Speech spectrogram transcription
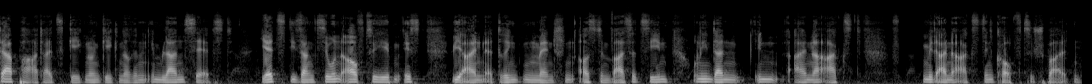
der Apartheidsgegner und Gegnerinnen im Land selbst. Jetzt die Sanktionen aufzuheben, ist wie einen ertrinkenden Menschen aus dem Wasser ziehen und ihn dann in einer Axt, mit einer Axt den Kopf zu spalten.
